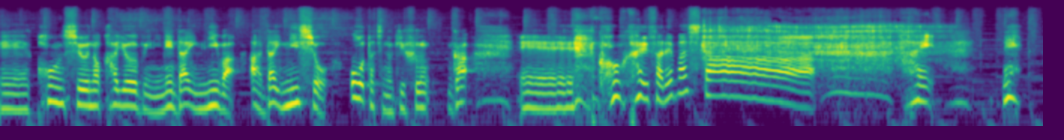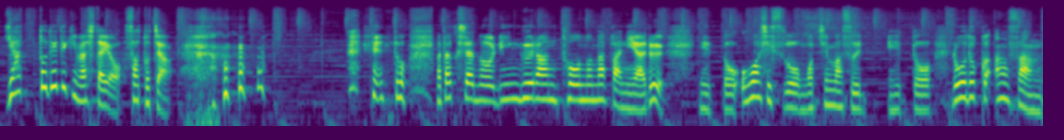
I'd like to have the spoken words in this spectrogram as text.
えー今週の火曜日にね、第2話、あ、第2章、王たちの義憤が、えー公開されました。はい。ね、やっと出てきましたよ、さとちゃん。えっと、私、あの、リングラン島の中にある、えっと、オアシスを持ちます、えっと、朗読アンさん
